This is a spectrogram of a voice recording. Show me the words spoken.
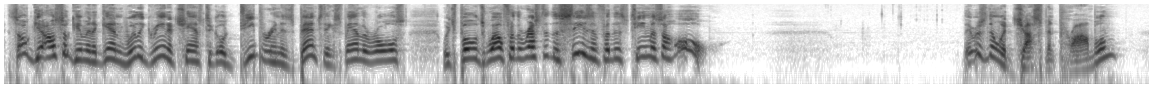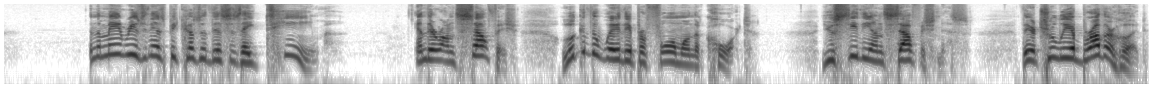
It's also given, again, Willie Green a chance to go deeper in his bench and expand the roles, which bodes well for the rest of the season for this team as a whole. There was no adjustment problem. And the main reason is because of this is a team. And they're unselfish. Look at the way they perform on the court. You see the unselfishness. They are truly a brotherhood.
